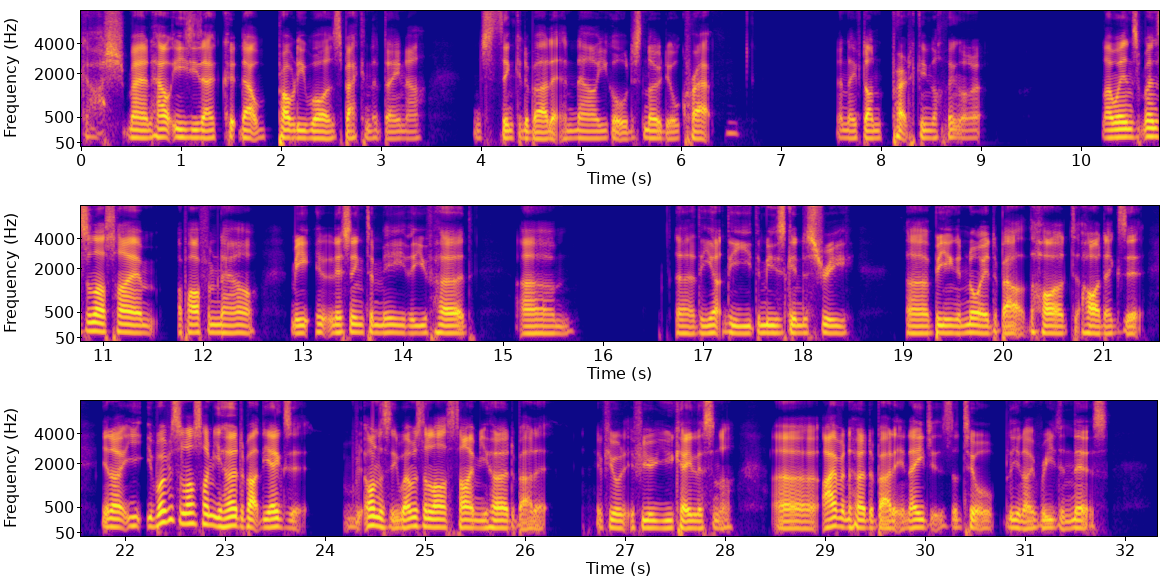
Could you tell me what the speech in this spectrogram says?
Gosh, man, how easy that could that probably was back in the day. Now, I'm just thinking about it, and now you got all this no deal crap, and they've done practically nothing on it. Like, when's when's the last time, apart from now, me listening to me that you've heard, um, uh, the the the music industry, uh, being annoyed about the hard hard exit. You know, when was the last time you heard about the exit? Honestly, when was the last time you heard about it? If you're if you're a UK listener, uh, I haven't heard about it in ages until you know reading this.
